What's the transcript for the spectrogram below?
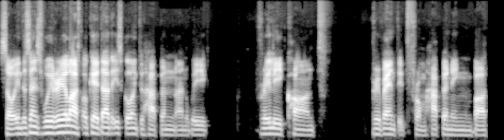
So in the sense we realized, okay, that is going to happen, and we really can't prevent it from happening, but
